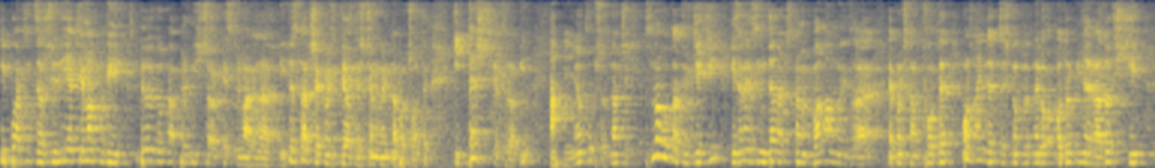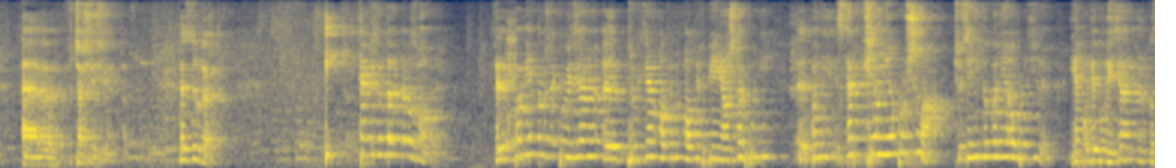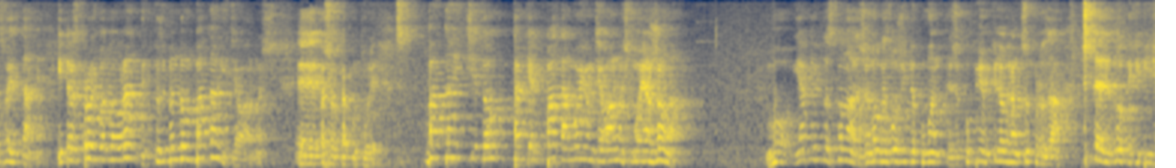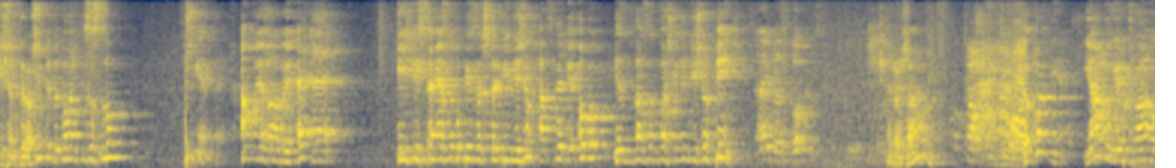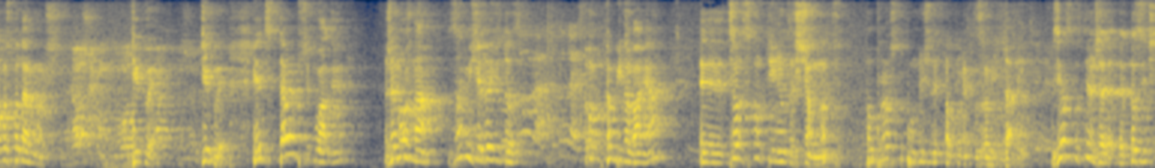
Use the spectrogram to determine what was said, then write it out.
i płacić za jury, jak się ma tutaj byłego kapelmistrza orkiestry marynarki. Wystarczy jakąś gwiazdę ściągnąć na początek. I też się zrobi, a pieniądze przeznaczyć znowu dla tych dzieci i zamiast im dawać tam balony za jakąś tam kwotę, można im dać coś konkretnego, odrobinę radości e, w czasie święta. To jest druga rzecz. I tak wyglądały te rozmowy. E, Pamiętam, że jak powiedziałem, e, powiedziałem o, tym, o tych pieniążkach, pani, pani skarbnik się nie obruszyła. Przecież ja nikogo nie obraziłem. Ja powie, powiedziałem tylko swoje zdanie. I teraz prośba do radnych, którzy będą badali działalność e, Ośrodka Kultury. Badajcie to tak, jak bada moją działalność moja żona. Bo ja wiem doskonale, że mogę złożyć dokumenty, że kupiłem kilogram cukru za 4 zł i 50 groszy i te dokumenty zostaną przyjęte. A moja żona powie, e, e, jeśli chcę miasto kupić za 4,50, a w sklepie obok jest 2 za 2,75. Daj pan spokój. Proszę? Dokładnie. Ja mówię, proszę pana, o gospodarności. Dziękuję. Dziękuję. Więc dałem przykłady, że można, zanim się dojdzie do kom- kombinowania, y, co, skąd pieniądze ściągnąć, po prostu pomyśleć o tym, jak to zrobić dalej. W związku z tym, że y, dosyć...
